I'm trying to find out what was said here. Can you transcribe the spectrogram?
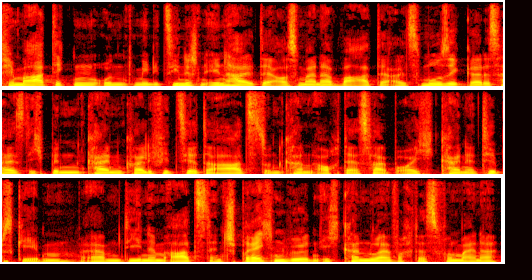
Thematiken und medizinischen Inhalte aus meiner Warte als Musiker. Das heißt, ich bin kein qualifizierter Arzt und kann auch deshalb euch keine Tipps geben, ähm, die einem Arzt entsprechen würden. Ich kann nur einfach das von meiner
